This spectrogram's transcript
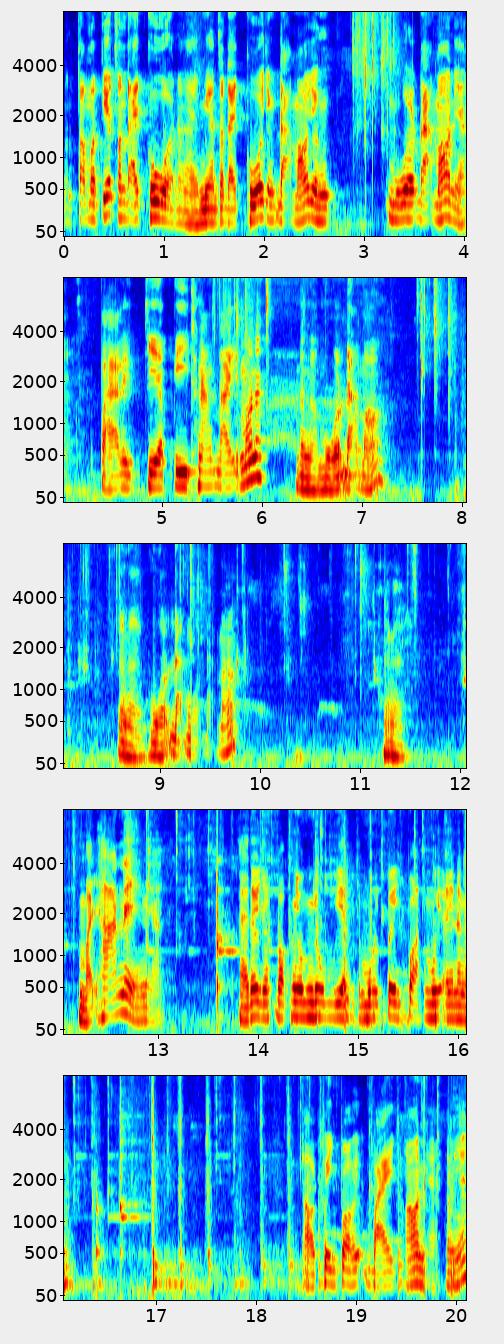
បន្តមកទៀតសណ្ដែកគួរហ្នឹងហើយមានសណ្ដែកគួរយើងដាក់មកយើងមូលដាក់មកនេះ ប្រហែលជា2ឆ្នាំងដៃមកណាហ្នឹងហើយមូលដាក់មកហ្នឹងហើយមូលដាក់មកដាក់មកហ្នឹងហើយមិនហានទេនេះហើយទៅយើងបុកញុំញុំវាជាមួយពេញប៉ោះជាមួយអីហ្នឹងឲ្យពេញប៉ោះបែកមកនេះឃើញទេ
